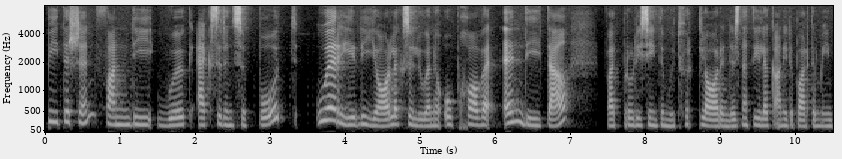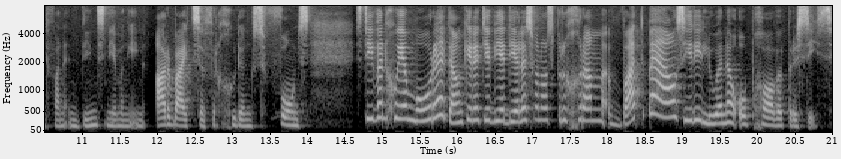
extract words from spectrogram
Petersen van die Work Accident Support oor hierdie jaarlikse loone opgawe in detail wat produsente moet verklaar en dis natuurlik aan die departement van indiensneming en arbeid se vergoedingsfonds. Steven, goeiemôre. Dankie dat jy weer deel is van ons program. Wat behels hierdie loone opgawe presies?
